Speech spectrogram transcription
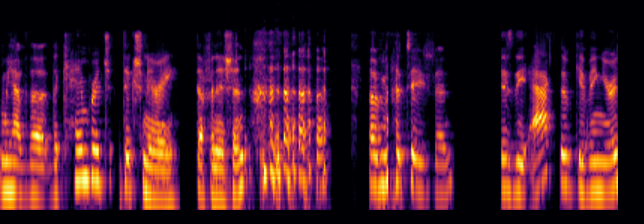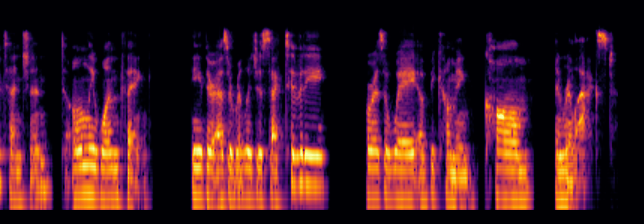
We have the, the Cambridge Dictionary definition of meditation is the act of giving your attention to only one thing, either as a religious activity or as a way of becoming calm and relaxed.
